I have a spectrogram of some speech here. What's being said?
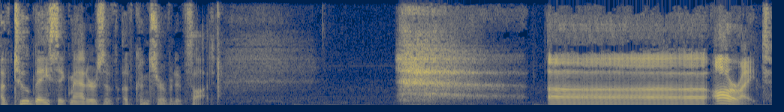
of two basic matters of, of conservative thought. Uh, all right.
